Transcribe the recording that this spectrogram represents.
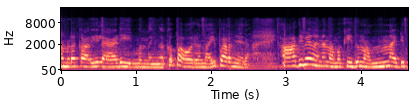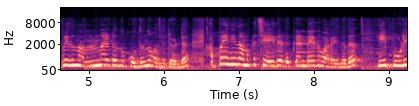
നമ്മുടെ കറിയിൽ ആഡ് ചെയ്യുമ്പോൾ നിങ്ങൾക്ക് ഓരോന്നായി പറഞ്ഞുതരാം. ആദ്യമേ തന്നെ നമുക്ക് ഇത് നന്നായിട്ട് ഇപ്പോൾ ഇത് നന്നായിട്ടൊന്ന് കുതിന്ന് വന്നിട്ടുണ്ട്. അപ്പോൾ ഇനി നമുക്ക് ചെയ്തെടുക്കേണ്ടതെന്ന് പറയുന്നത് ഈ പുളി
